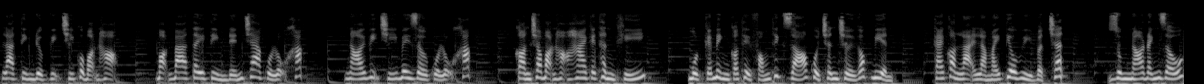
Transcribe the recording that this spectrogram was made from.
là tìm được vị trí của bọn họ. Bọn ba Tây tìm đến cha của Lộ Khắc, nói vị trí bây giờ của Lộ Khắc, còn cho bọn họ hai cái thần khí. Một cái bình có thể phóng thích gió của chân trời góc biển, cái còn lại là máy tiêu hủy vật chất. Dùng nó đánh dấu,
